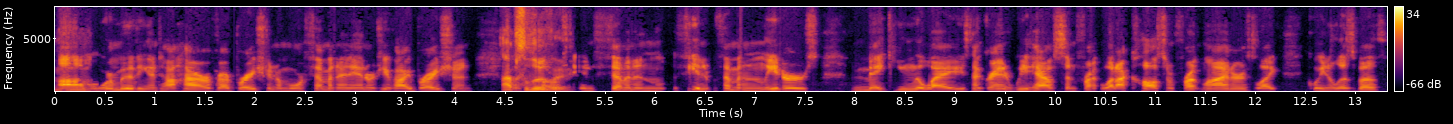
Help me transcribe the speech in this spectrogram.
Mhm. Um, we're moving into a higher vibration, a more feminine energy vibration. Absolutely. in feminine feminine leaders making the ways. Now, granted, we have some front what I call some frontliners like Queen Elizabeth,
